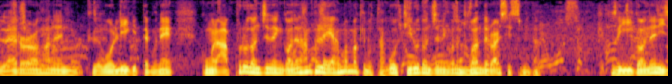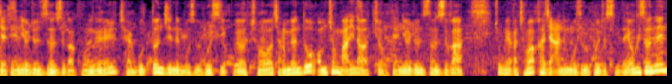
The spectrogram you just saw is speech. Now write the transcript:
레터럴 하는 그 원리이기 때문에 공을 앞으로 던지는 거는 한 플레이에 한 번밖에 못 하고 뒤로 던지는 거는 무한대로 할 수 있습니다. 그래서 이거는 이제 데니얼 존스 선수가 공을 잘 못 던지는 모습을 볼 수 있고요. 저 장면도 엄청 많이 나왔죠. 데니얼 존스 선수가 좀 약간 정확하지 않은 모습을 보여줬습니다. 여기서는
